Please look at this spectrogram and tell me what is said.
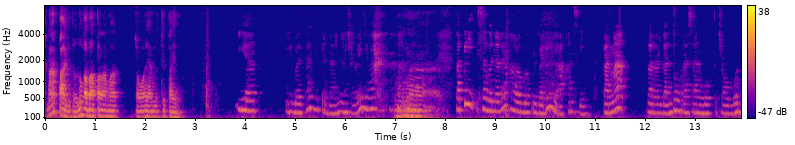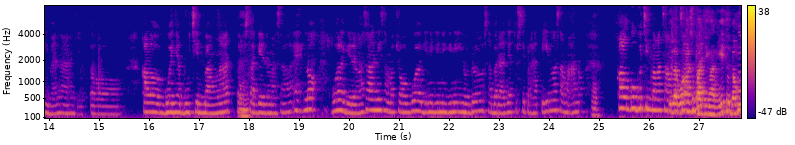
kenapa gitu? Lu nggak baper sama cowok yang lu ceritain? Iya iya balik lagi tergantung ceweknya. Nah. Tapi sebenarnya kalau gue pribadi nggak akan sih karena tergantung perasaan gue ke cowok gue gimana gitu. Kalau gue bucin banget terus lagi ada masalah eh no gue lagi ada masalah nih sama cowok gue gini gini gini yaudah lo sabar aja terus diperhatiin lah sama Ano kalau gue bucin banget sama Gila gue, sebajingan gitu dong.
